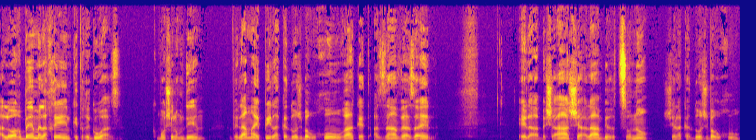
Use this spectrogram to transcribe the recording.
הלא הרבה מלכים קטרגו אז, כמו שלומדים, ולמה הפיל הקדוש ברוך הוא רק את עזה ועזאל? אלא בשעה שעלה ברצונו של הקדוש ברוך הוא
